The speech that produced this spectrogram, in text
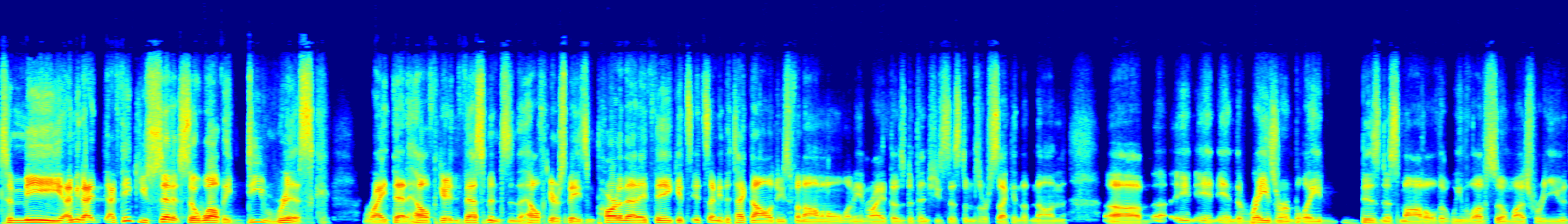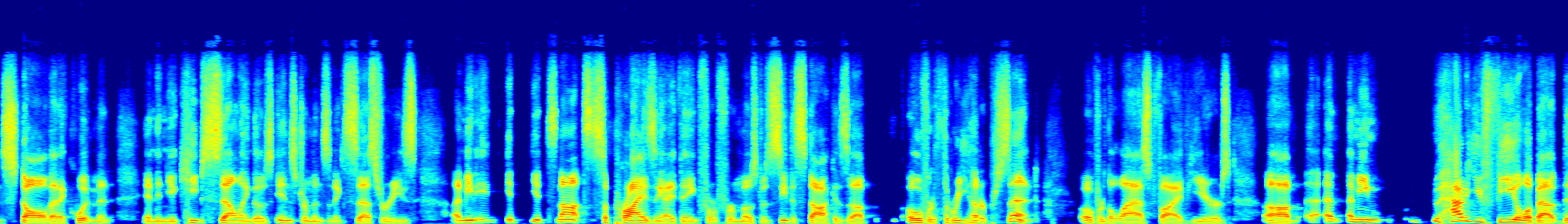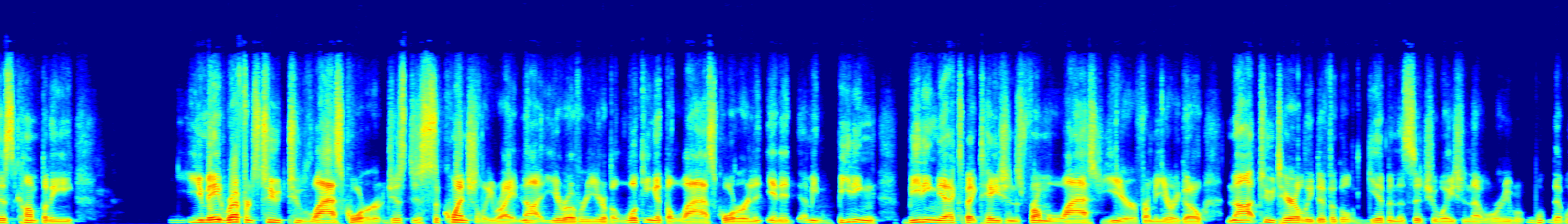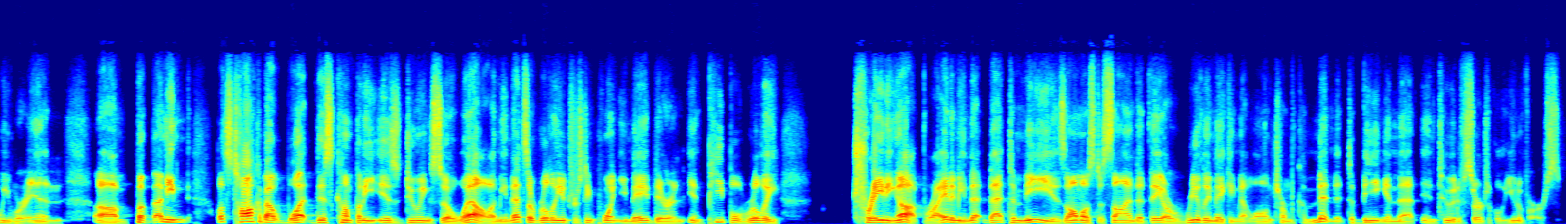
to me, I mean, I, I think you said it so well. They de-risk right that healthcare investments in the healthcare space. And part of that i think it's it's i mean the technology is phenomenal. I mean right those da vinci systems are second to none. Uh, in, in, in, the razor and blade business model that we love so much where you install that equipment and then you keep selling those instruments and accessories. I mean it, it it's not surprising i think for for most of us see the stock is up over 300% over the last five years. Um, I, I mean how do you feel about this company you made reference to to last quarter just just sequentially right not year over year but looking at the last quarter and it, and it, i mean beating beating the expectations from last year from a year ago not too terribly difficult given the situation that we that we were in um, but i mean let's talk about what this company is doing so well i mean that's a really interesting point you made there and, and people really trading up, right? I mean, that that to me is almost a sign that they are really making that long term commitment to being in that intuitive surgical universe.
